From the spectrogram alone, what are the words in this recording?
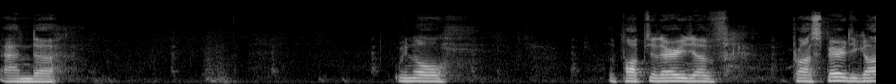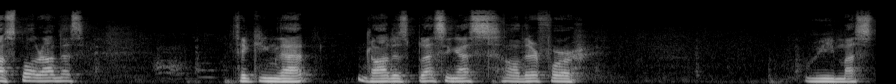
And uh, we know the popularity of prosperity gospel around us, thinking that God is blessing us, so therefore we must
